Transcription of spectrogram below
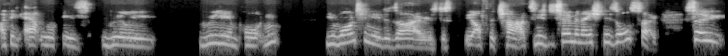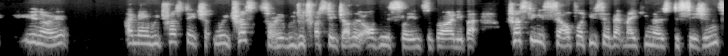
I think outlook is really, really important. Your want and your desire is just off the charts, and your determination is also. So, you know, I mean, we trust each, we trust, sorry, we do trust each other, obviously, in sobriety, but trusting yourself, like you said about making those decisions.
